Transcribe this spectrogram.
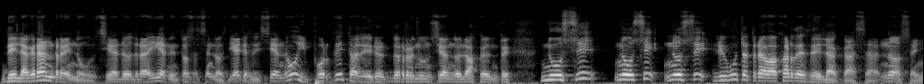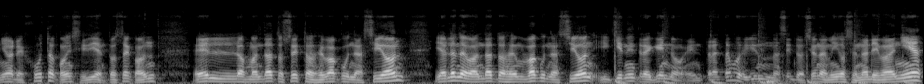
de la gran renuncia. Lo traían entonces en los diarios diciendo, uy, ¿por qué está de, renunciando la gente? No sé, no sé, no sé, le gusta trabajar desde la casa. No, señores, justo coincidía entonces con el, los mandatos estos de vacunación. Y hablando de mandatos de vacunación, ¿y quién entra y quién no entra? Estamos viviendo una situación, amigos, en Alemania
